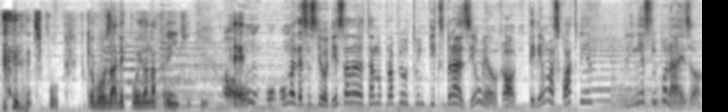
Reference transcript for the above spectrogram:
tipo, porque eu vou usar depois lá na frente. Ó, É. um- uma dessas teorias tá, na- tá no próprio Twin Peaks Brasil, meu. Ó, teria umas quatro linha- linhas temporais, ó.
